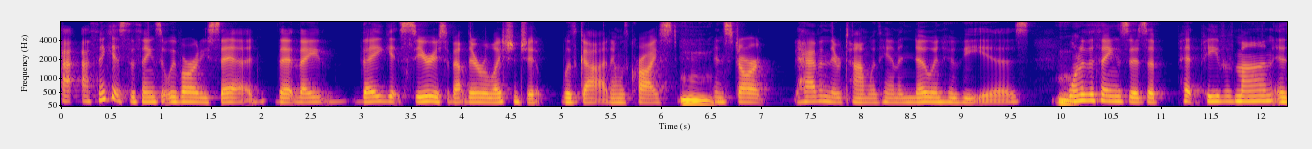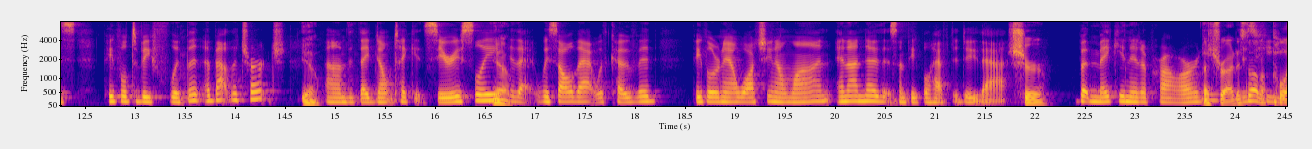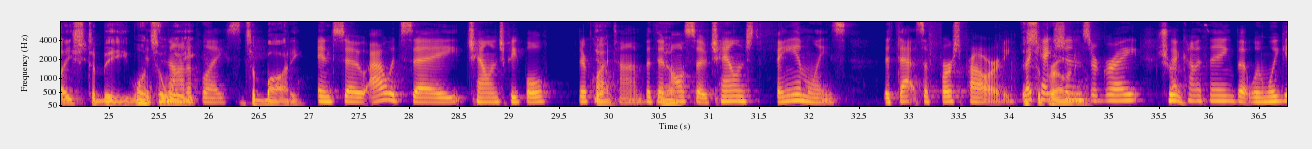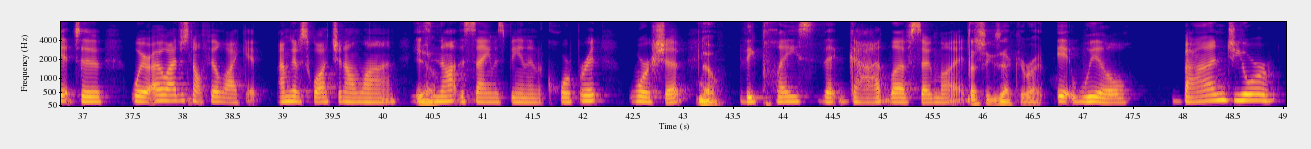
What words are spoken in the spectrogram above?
I, I think it's the things that we've already said that they they get serious about their relationship with God and with Christ Mm. and start having their time with Him and knowing who He is. Mm. One of the things that's a pet peeve of mine is people to be flippant about the church. Yeah. um, that they don't take it seriously. Yeah. That we saw that with COVID. People are now watching online, and I know that some people have to do that. Sure. But making it a priority. That's right. It's not a huge. place to be once It's a not a place. It's a body. And so I would say challenge people their quiet Yeah. time, but then Yeah. also challenge the families that that's a first priority. It's Vacations priority. are great, Sure. that kind of thing. But when we get to where, oh, I just don't feel like it, I'm going to watch it online. Yeah. It's not the same as being in a corporate worship, No, the place that God loves so much. that's exactly right. it will bind your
